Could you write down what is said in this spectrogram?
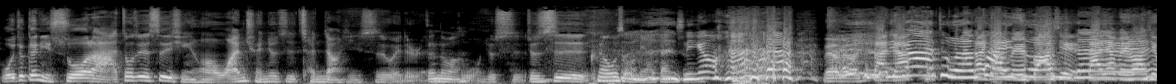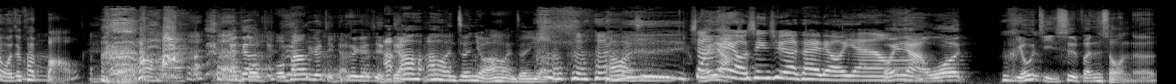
我就跟你说啦，做这个事情哈，完全就是成长型思维的人。真的吗我就是就是 那为什么你要单身？你干嘛？没 有没有，大家 你干嘛突然大家没发现，在大家没发现我这块宝。我我帮这个剪掉，这个剪掉。阿阿阿环真有，阿环真有，阿环是边？下面有兴趣的可以留言哦。我跟你讲，我 有几次分手呢，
